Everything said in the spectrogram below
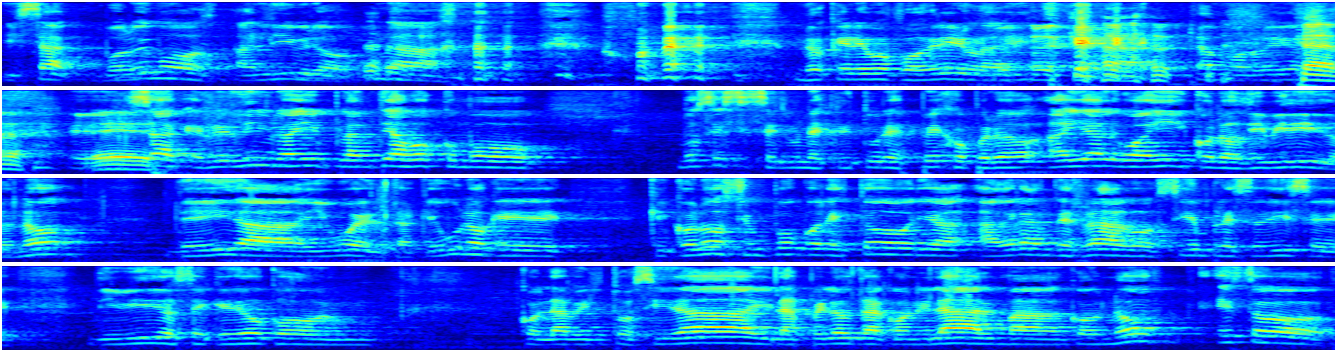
Isaac, volvemos al libro. Una, una- no queremos podrirla, ¿viste? Estamos. Claro, Eh, eh. Isaac, en el libro ahí planteas vos como, no sé si sería una escritura espejo, pero hay algo ahí con los divididos, ¿no? De ida y vuelta, que uno que, que conoce un poco la historia, a grandes rasgos, siempre se dice, Dividido se quedó con, con la virtuosidad y la pelota con el alma, con, ¿no? Eso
